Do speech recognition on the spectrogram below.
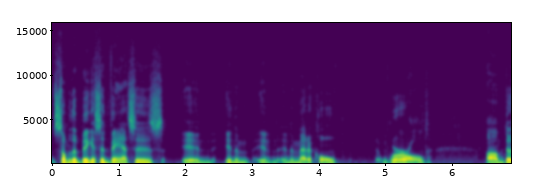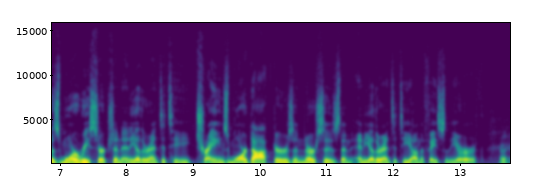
some of the biggest advances in in the in, in the medical world. Um, does more research than any other entity, trains more doctors and nurses than any other entity on the face of the earth, Right.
